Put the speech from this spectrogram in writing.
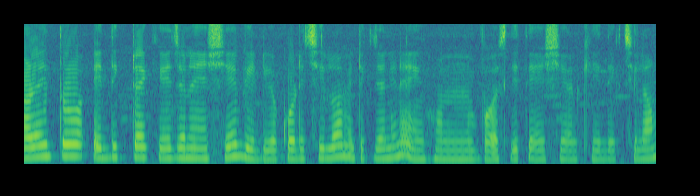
আর এই তো এদিকটা কে যেন এসে ভিডিও করেছিল, আমি ঠিক জানি না, এখন ভয়েস দিতে এসে আর কি দেখছিলাম।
